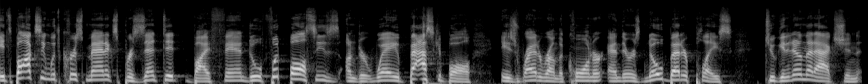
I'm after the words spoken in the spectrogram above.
It's Boxing with Chris Mannix presented by FanDuel. Football season is underway. Basketball is right around the corner, and there is no better place to get in on that action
